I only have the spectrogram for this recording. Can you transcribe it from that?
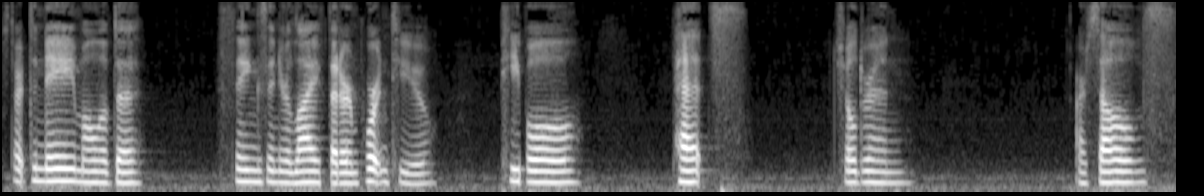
Start to name all of the things in your life that are important to you people, pets, children, ourselves,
